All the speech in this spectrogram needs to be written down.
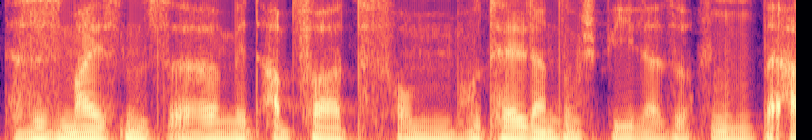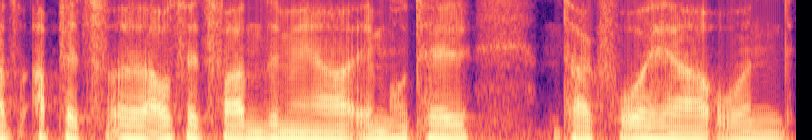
das ist meistens äh, mit Abfahrt vom Hotel dann zum Spiel. Also mhm. bei Abwärts, äh, Auswärtsfahrten sind wir ja im Hotel einen Tag vorher und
